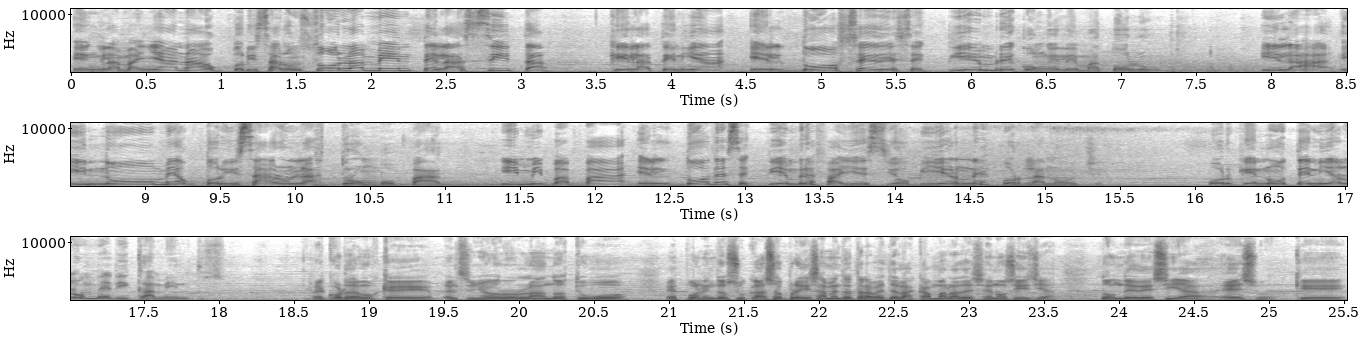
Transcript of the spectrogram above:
en la mañana autorizaron solamente la cita que la tenía el 12 de septiembre con el hematólogo. Y, la, y no me autorizaron las trombopac. Y mi papá el 2 de septiembre falleció viernes por la noche porque no tenía los medicamentos. Recordemos que el señor Orlando estuvo exponiendo su caso precisamente a través de las cámaras de Cenocicia, donde decía eso, que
